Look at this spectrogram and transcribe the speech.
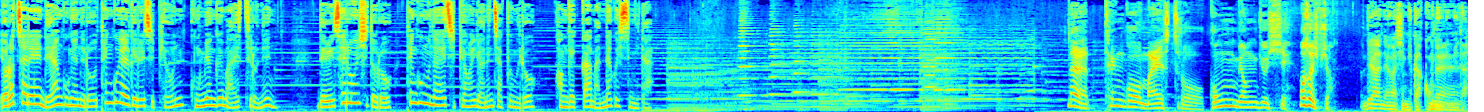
여러 차례의 내한 공연으로 탱고 열기를 지펴온 공명규 마에스트로는 늘 새로운 시도로 탱고 문화의 지평을 여는 작품으로 관객과 만나고 있습니다. 네, 탱고 마에스트로 공명규 씨, 어서 오십시오. 네, 안녕하십니까 공명입니다.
